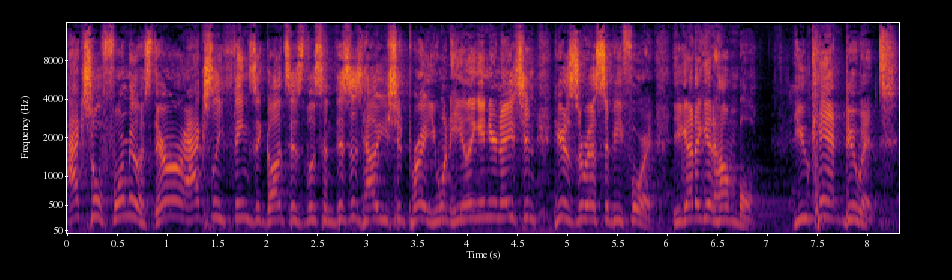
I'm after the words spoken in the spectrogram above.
actual formulas. There are actually things that God says, listen, this is how you should pray. You want healing in your nation? Here's the recipe for it. You got to get humble. You can't do it.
